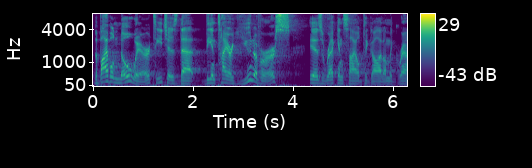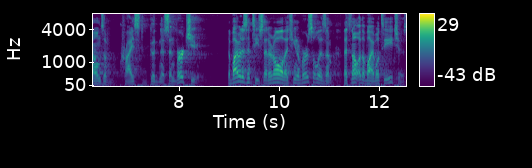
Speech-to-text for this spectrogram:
the Bible nowhere teaches that the entire universe is reconciled to God on the grounds of Christ's goodness and virtue. The Bible doesn't teach that at all. That's universalism. That's not what the Bible teaches.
